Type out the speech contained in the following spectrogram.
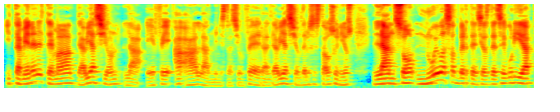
Y también en el tema de aviación, la FAA, la Administración Federal de Aviación de los Estados Unidos, lanzó nuevas advertencias de seguridad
